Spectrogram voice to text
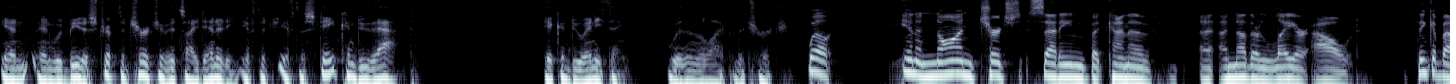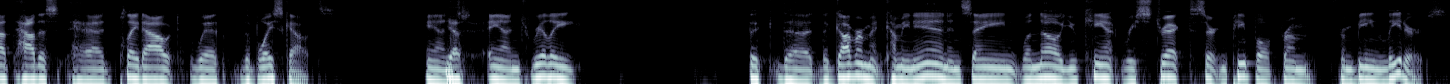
and and would be to strip the church of its identity. If the if the state can do that, it can do anything within the life of the church. Well, in a non-church setting, but kind of a, another layer out. Think about how this had played out with the Boy Scouts, and Yes. and really the the the government coming in and saying, "Well, no, you can't restrict certain people from from being leaders."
